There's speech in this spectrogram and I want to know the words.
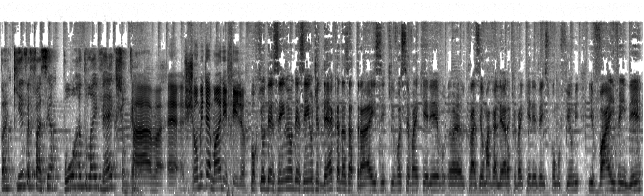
Pra que vai fazer a porra do live action, cara? Ah, é, show me the money, filho. Porque o desenho é um desenho de décadas atrás e que você vai querer eh, trazer uma galera que vai querer ver isso como filme e vai vender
